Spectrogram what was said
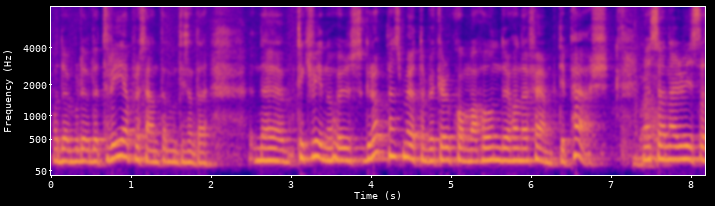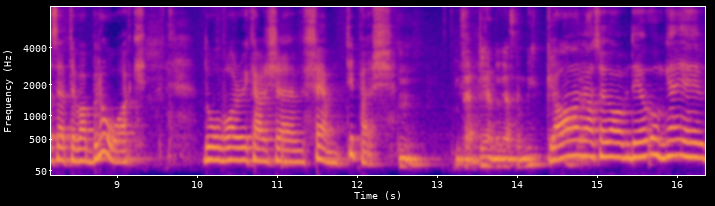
Och det blev det 3 procent eller någonting sånt där. Till kvinnohusgruppens möten brukar det komma 100-150 pers. Men sen när det visade sig att det var bråk då var det kanske 50 pers. Mm. 50 är ändå ganska mycket. Ja, alltså om det är unga eh,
